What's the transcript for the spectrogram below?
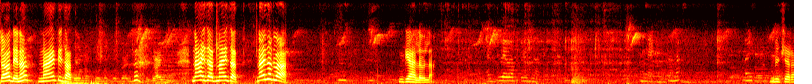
जाऊ दे ना नाही ती जात. नाही जात नाही जात. नाही जात बा. घ्या हलवला. बिचारा.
